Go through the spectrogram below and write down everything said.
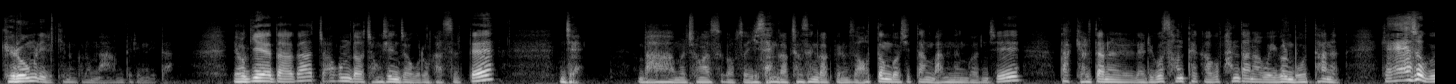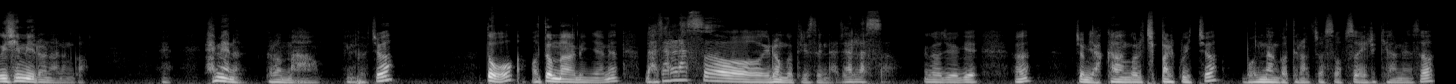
괴로움을 일으키는 그런 마음들입니다. 여기에다가 조금 더 정신적으로 갔을 때 이제 마음을 정할 수가 없어. 이 생각, 저 생각 들으면서 어떤 것이 딱 맞는 건지 딱 결단을 내리고 선택하고 판단하고 이걸 못하는 계속 의심이 일어나는 거. 예, 헤매는 그런 마음인 거죠. 또 어떤 마음이냐면 나 잘났어 이런 것들이 있어요. 나 잘났어. 그래가지고 여기 어? 좀 약한 걸 짓밟고 있죠. 못난 것들은 어쩔 수 없어 이렇게 하면서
